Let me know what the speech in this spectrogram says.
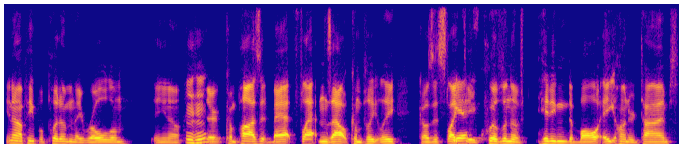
You know how people put them, they roll them. You know, mm-hmm. their composite bat flattens out completely because it's like yes. the equivalent of hitting the ball 800 times.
